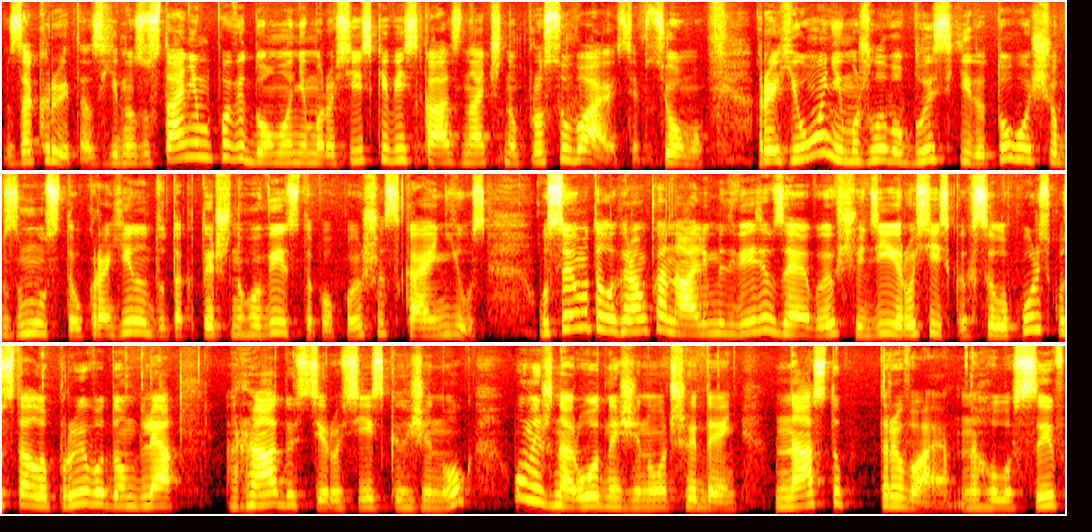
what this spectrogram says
закрита. Згідно з останніми повідомленнями, російські війська значно просуваються в цьому регіоні, можливо, близькі до того, щоб змусити Україну до тактичного відступу. Пише Sky News. у своєму телеграм-каналі. Медведєв заявив, що дії російських сил у Курську стали приводом для радості російських жінок у міжнародний жіночий день. Наступ триває, наголосив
